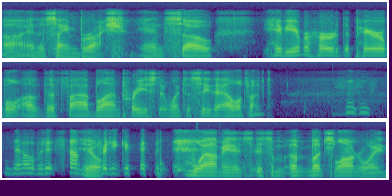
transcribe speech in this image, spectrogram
uh, and the same brush. And so, have you ever heard the parable of the five blind priests that went to see the elephant? no, but it sounds you know, pretty good. well, I mean, it's it's a, a much longer way.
